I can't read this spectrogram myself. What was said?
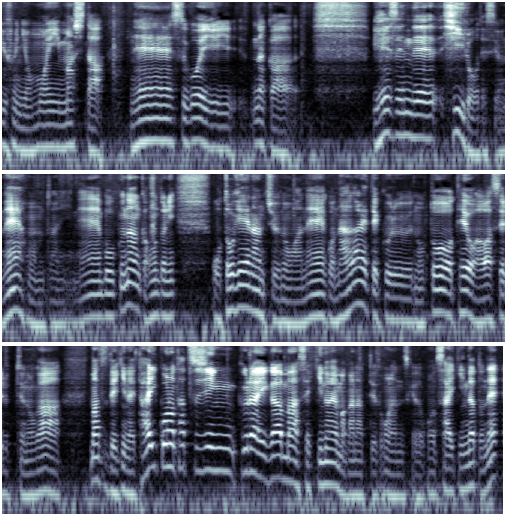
いうふうに思いました。ねえ、すごい、なんか、ゲーセンでヒーローですよね。本当にね。僕なんか本当に音ゲーなんちゅうのはね、こう流れてくるのと手を合わせるっていうのが、まずできない。太鼓の達人ぐらいが、まあ関の山かなっていうところなんですけど、この最近だとね、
